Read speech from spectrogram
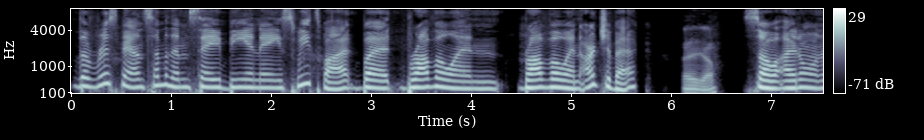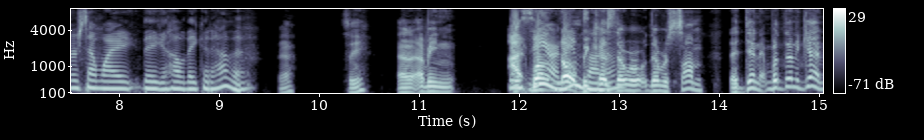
the wristbands, some of them say B and A sweet spot, but Bravo and Bravo and Archibek. There you go. So I don't understand why they how they could have it. Yeah. See, I mean, I well no because there were there were some that didn't. But then again,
